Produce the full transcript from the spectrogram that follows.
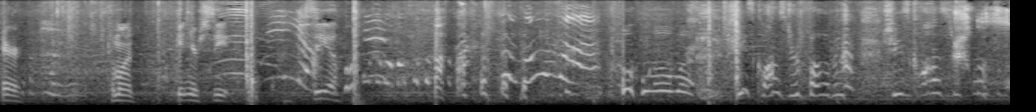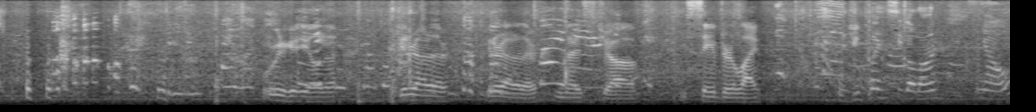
Here, come on, get in your seat. See ya. Paloma! She's claustrophobic. She's claustrophobic. We're gonna get yelled at. Get her out of there. Get her out of there. Nice job. You saved her life. Did you put his seatbelt on? no.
